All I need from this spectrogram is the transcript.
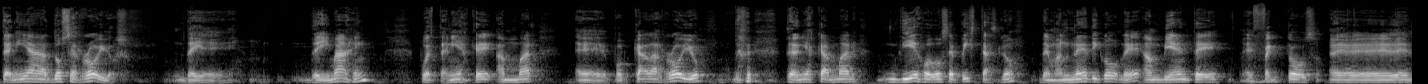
tenía 12 rollos de, de imagen, pues tenías que armar eh, por cada rollo tenías que armar 10 o 12 pistas, ¿no? De magnético, de ambiente, efectos, eh,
